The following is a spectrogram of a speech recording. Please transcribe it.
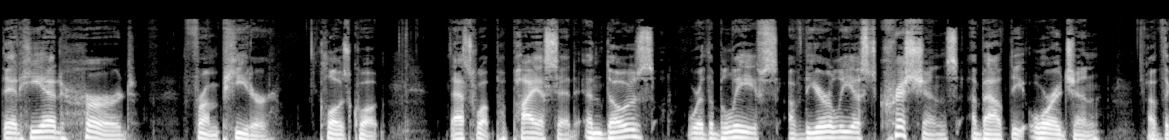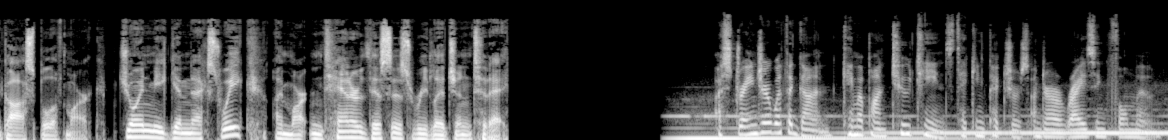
that he had heard from Peter. Close quote. That's what Papias said. And those were the beliefs of the earliest Christians about the origin of the Gospel of Mark. Join me again next week. I'm Martin Tanner. This is Religion Today. A stranger with a gun came upon two teens taking pictures under a rising full moon.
